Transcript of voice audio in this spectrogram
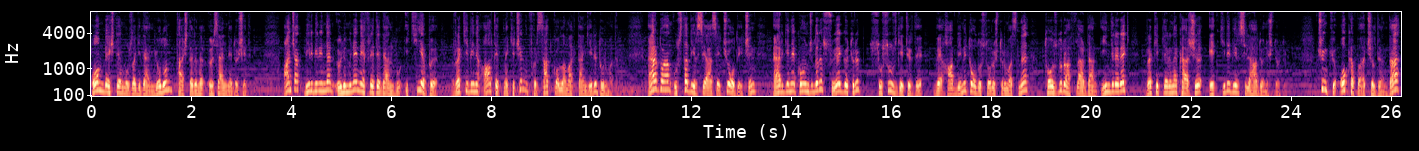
15 Temmuz'a giden yolun taşlarını özenle döşedi. Ancak birbirinden ölümüne nefret eden bu iki yapı rakibini alt etmek için fırsat kollamaktan geri durmadı. Erdoğan usta bir siyasetçi olduğu için Ergenekoncuları suya götürüp susuz getirdi ve Hablemitoğlu soruşturmasını tozlu raflardan indirerek rakiplerine karşı etkili bir silaha dönüştürdü. Çünkü o kapı açıldığında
